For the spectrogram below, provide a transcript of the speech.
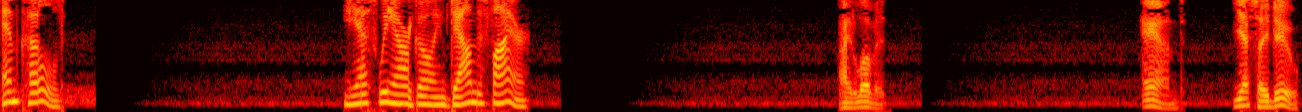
am cold. Yes, we are going down the fire. I love it. And, yes I do.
